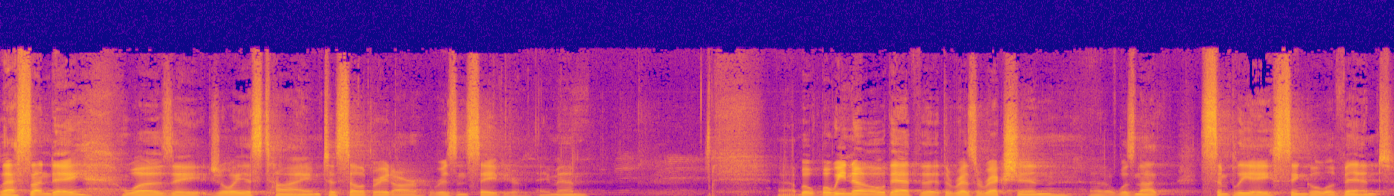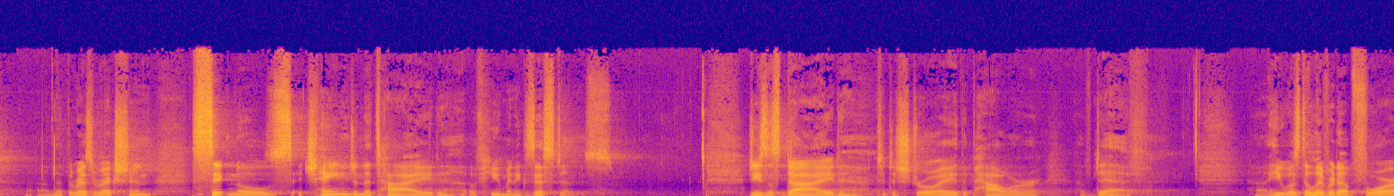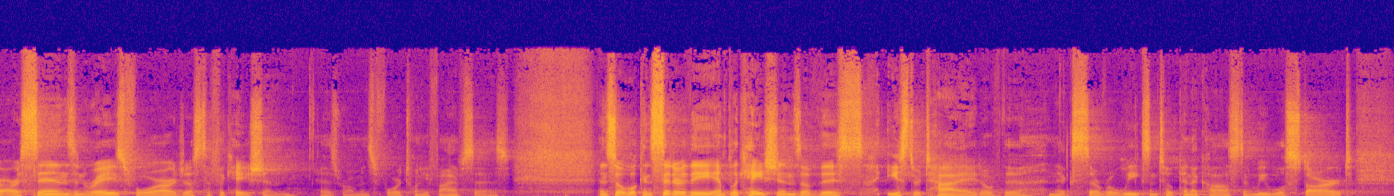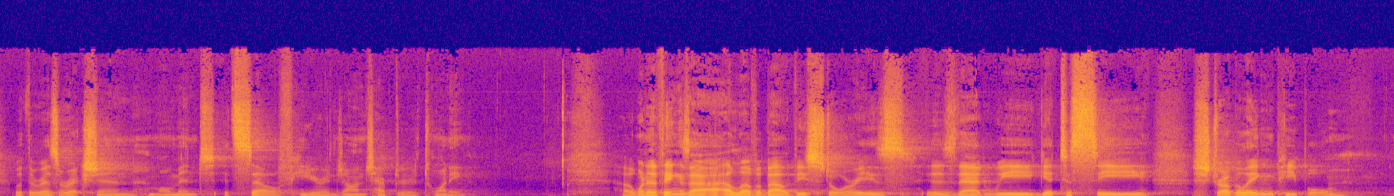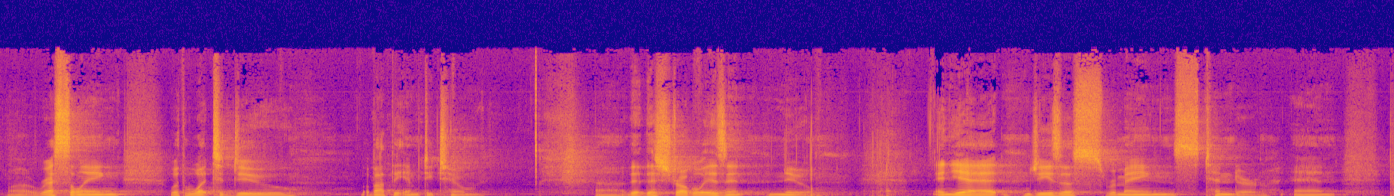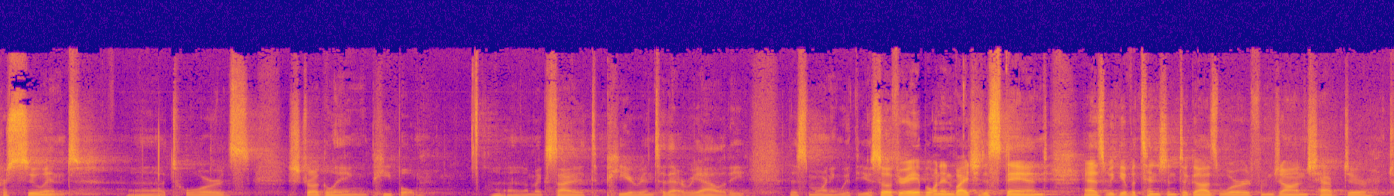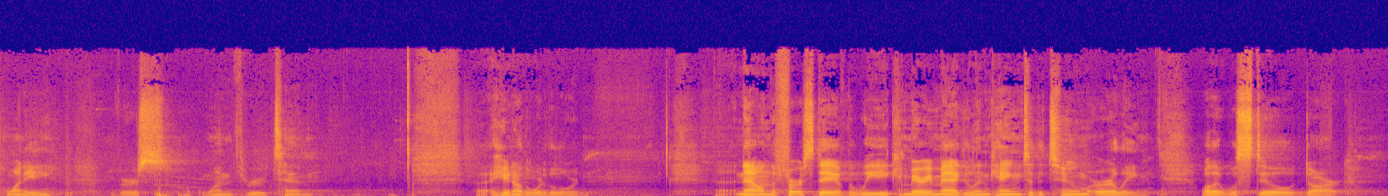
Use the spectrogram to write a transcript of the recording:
Last Sunday was a joyous time to celebrate our risen Savior. Amen. Uh, but, but we know that the, the resurrection uh, was not simply a single event, that the resurrection signals a change in the tide of human existence. Jesus died to destroy the power of death. Uh, he was delivered up for our sins and raised for our justification, as Romans 4:25 says. And so we'll consider the implications of this Easter tide over the next several weeks until Pentecost, and we will start with the resurrection moment itself here in John chapter 20. Uh, one of the things I, I, love about these stories is that we get to see struggling people uh, wrestling with what to do about the empty tomb. Uh, th- this struggle isn't new. And yet, Jesus remains tender and pursuant uh, towards struggling people. And I'm excited to peer into that reality this morning with you. So, if you're able, I want to invite you to stand as we give attention to God's word from John chapter 20, verse 1 through 10. Uh, hear now the word of the Lord. Uh, now, on the first day of the week, Mary Magdalene came to the tomb early while it was still dark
